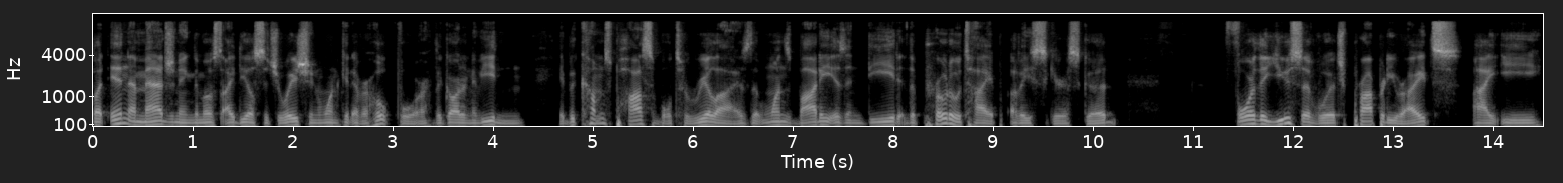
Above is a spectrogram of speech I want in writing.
but in imagining the most ideal situation one could ever hope for, the Garden of Eden, it becomes possible to realize that one's body is indeed the prototype of a scarce good, for the use of which property rights, i.e.,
